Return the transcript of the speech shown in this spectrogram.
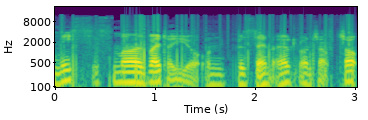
nächstes Mal weiter hier. Und bis dahin, eure Landschaft. Ciao.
